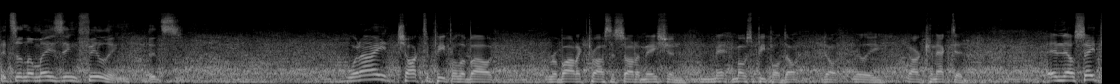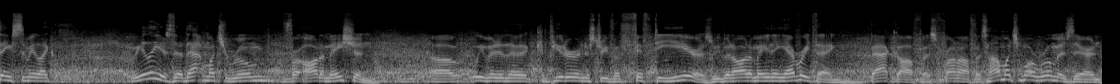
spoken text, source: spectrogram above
it's an amazing feeling. It's, I talk to people about robotic process automation, most people don't, don't really, aren't connected. And they'll say things to me like, really, is there that much room for automation? Uh, we've been in the computer industry for 50 years. We've been automating everything, back office, front office. How much more room is there? And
